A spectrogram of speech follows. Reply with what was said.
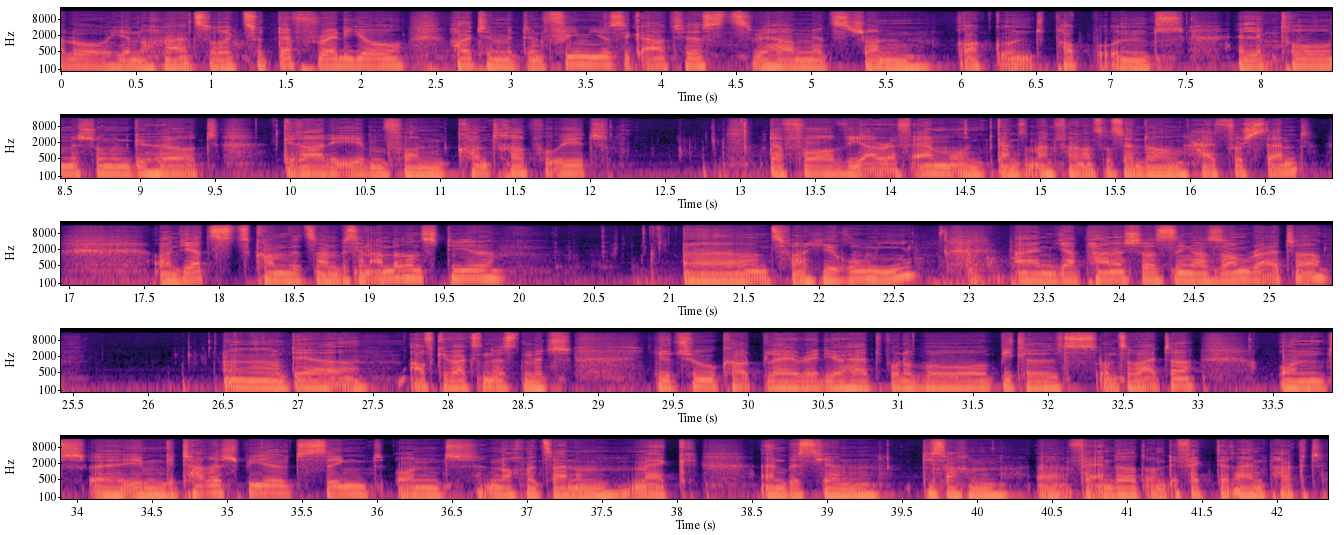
Hallo, hier nochmal zurück zu Def Radio. Heute mit den Free Music Artists. Wir haben jetzt schon Rock und Pop und Elektromischungen gehört. Gerade eben von Kontrapoet. Davor VRFM und ganz am Anfang unserer Sendung High Percent. Und jetzt kommen wir zu einem bisschen anderen Stil. Äh, und zwar Hirumi, ein japanischer Singer-Songwriter, äh, der aufgewachsen ist mit U2, Coldplay, Radiohead, Bonobo, Beatles und so weiter und äh, eben Gitarre spielt, singt und noch mit seinem Mac ein bisschen die Sachen äh, verändert und Effekte reinpackt.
